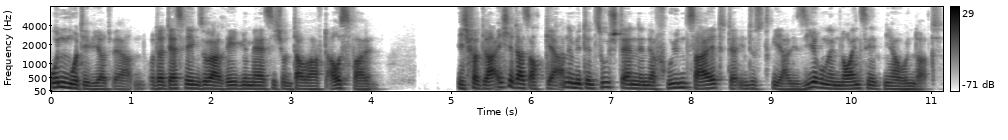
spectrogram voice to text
unmotiviert werden oder deswegen sogar regelmäßig und dauerhaft ausfallen. Ich vergleiche das auch gerne mit den Zuständen in der frühen Zeit der Industrialisierung im 19. Jahrhundert.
